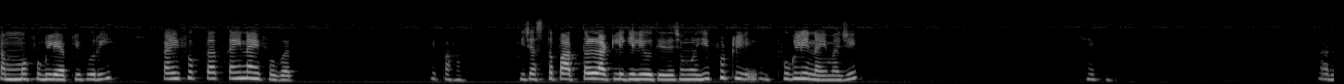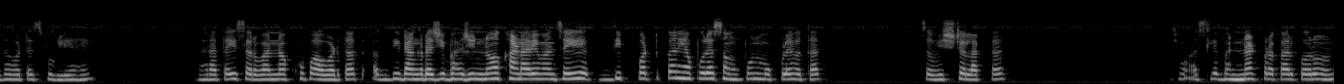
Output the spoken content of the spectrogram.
टम्म फुगली आपली पुरी. काही फुगतात काही नाही फुगत. हे पहा ही जास्त पातळ लाटली गेली होती त्याच्यामुळे ही फुटली फुगली नाही माझी. हे पहा. अर्धवटच फुगली आहे. घरातही सर्वांना खूप आवडतात. अगदी डांगराची भाजी न खाणारे माणसंही अगदी पटकन ह्या पुऱ्या संपून मोकळे होतात. चविष्ट लागतात. त्याच्यामुळे असले भन्नाट प्रकार करून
